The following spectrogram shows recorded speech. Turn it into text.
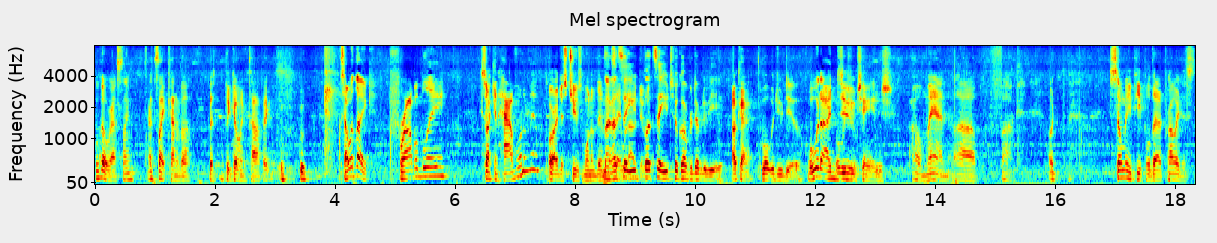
We'll go wrestling. That's like kind of a the, the going topic. so I would like probably so I can have one of them, or I just choose one of them let's say, say you let's say you took over WWE. okay. What would you do? What would I What do? would you change? Oh man, uh, fuck. Would- so many people that I'd probably just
